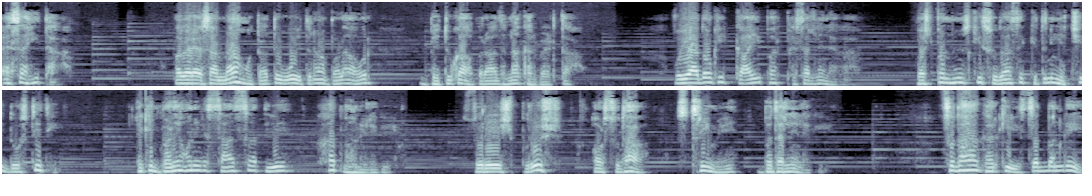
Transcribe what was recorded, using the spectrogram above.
ऐसा ही था। अगर ऐसा ना होता तो वो इतना बड़ा और बेतुका अपराध ना कर बैठता। वो यादों की काई पर फिसलने लगा। बचपन में उसकी सुधा से कितनी अच्छी दोस्ती थी, लेकिन बड़े होने के साथ साथ ये खत्म होने लगी। सुरेश पुरुष और सुधा स्त्री में बदलने लगी। सुधा घर की इज़्ज़त बन गई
